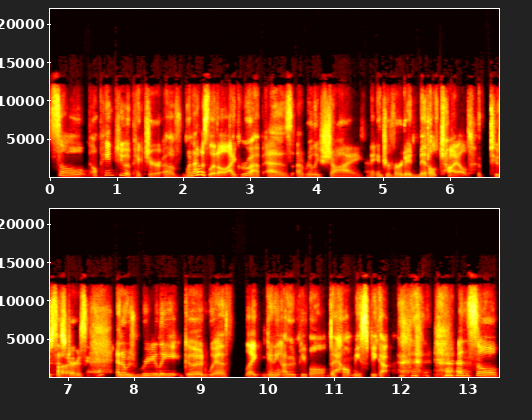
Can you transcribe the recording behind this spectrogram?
So I'll paint you a picture of when I was little, I grew up as a really shy, kind of introverted middle child, two sisters. Oh, okay. And I was really good with like getting other people to help me speak up. and so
